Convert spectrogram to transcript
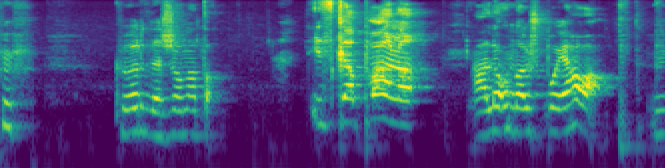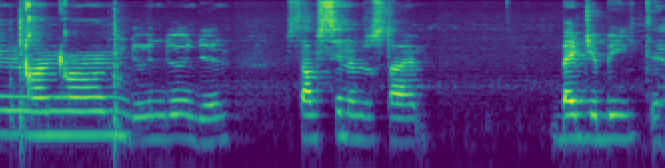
Kurde, żona to... Polo! Ale ona już pojechała. Dyn, dyn, dyn. Sam z synem zostałem. Będzie bity.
